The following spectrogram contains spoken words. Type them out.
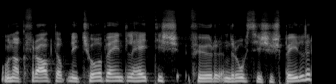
Und habe gefragt, ob du nicht Schuhbändel hättest für einen russischen Spieler.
